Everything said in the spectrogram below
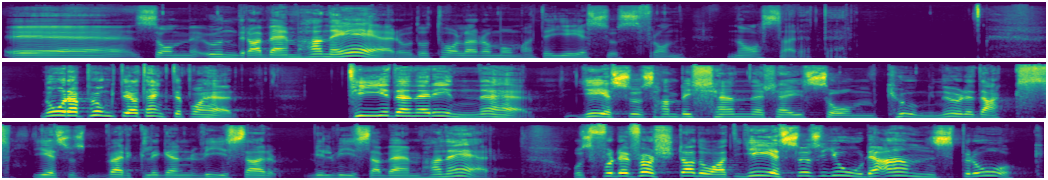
eh, som undrar vem han är och då talar de om att det är Jesus från Nasaret. där. Några punkter jag tänkte på här. Tiden är inne här. Jesus han bekänner sig som kung. Nu är det dags. Jesus verkligen visar, vill visa vem han är. Och så för det första då att Jesus gjorde anspråk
